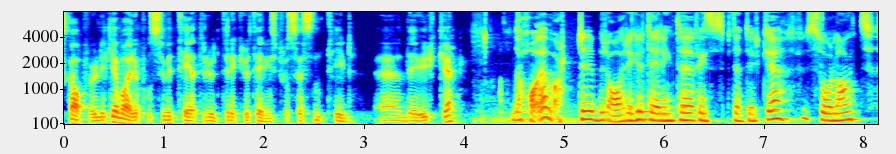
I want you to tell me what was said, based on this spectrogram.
skaper vel ikke bare positivitet rundt rekrutteringsprosessen til eh, det yrket? Det har jo vært bra rekruttering til fengselsbetjentyrket så langt.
